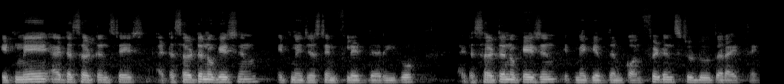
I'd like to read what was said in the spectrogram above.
It may, at a certain stage, at a certain occasion, it may just inflate their ego. At a certain occasion, it may give them confidence to do the right thing.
